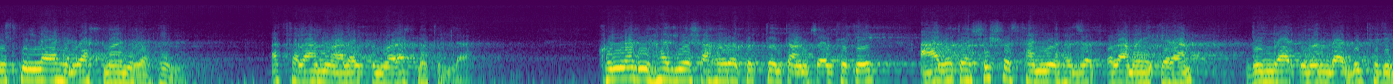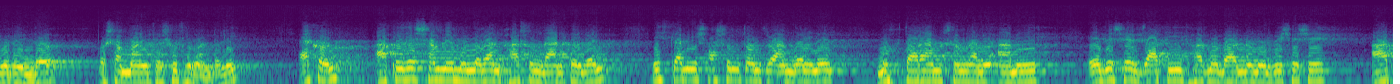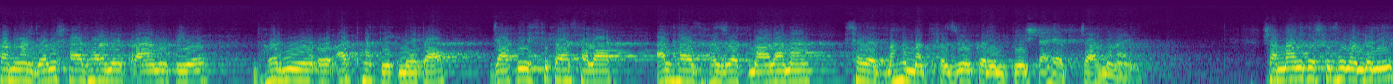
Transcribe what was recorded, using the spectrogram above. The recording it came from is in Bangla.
বিসমুল্লাহ রহমান রহিম। আসসালামু আলাইকুম ওরহমতুল্লাহ খুলনা বিভাগীয় শহর ও প্রত্যন্ত অঞ্চল থেকে আগত শীর্ষস্থানীয় হজরত ওলামায়ে কেরাম, দিনদার, ইমানদার বুদ্ধিজীবী বৃন্দ ও সম্মানিত সুধীমণ্ডলী এখন আপনাদের সামনে মূল্যবান ভাষণ দান করবেন ইসলামী শাসনতন্ত্র আন্দোলনের মুহতারাম সংগ্রামী আমির, এদেশের জাতি, ধর্ম, বর্ণ নির্বিশেষে আপামর জনসাধারণের প্রাণপ্রিয়, ধর্মীয় ও আধ্যাত্মিক নেতা জাতির সিপাহ সালাদ আলহাজ হজরত মাওলানা সৈয়দ মোহাম্মদ ফজলুল করিম পীর সাহেব চরমনাই সম্মানিত সুধু মণ্ডলী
